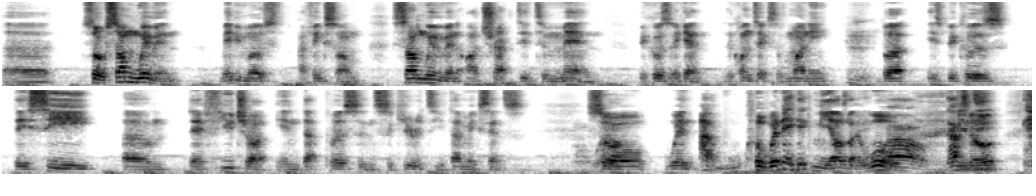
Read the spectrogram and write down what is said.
uh, so some women, maybe most, I think some, some women are attracted to men because, again, the context of money, Mm. but it's because they see um, their future in that person's security, if that makes sense. Oh, wow. So when I, when it hit me, I was like, whoa. wow, that's you know, deep.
